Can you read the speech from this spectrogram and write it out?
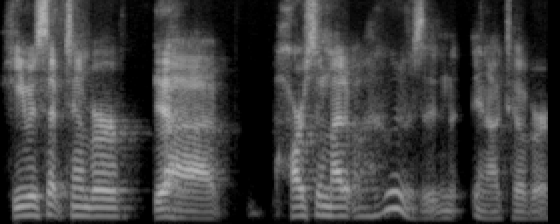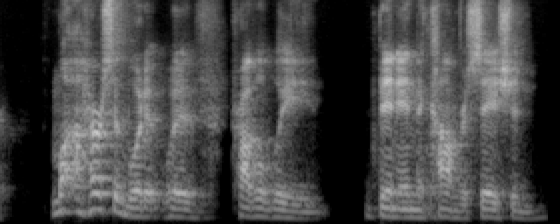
He was September. Yeah. Uh, Harsin might have, who was it in, in October? Harsin would would have probably been in the conversation,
